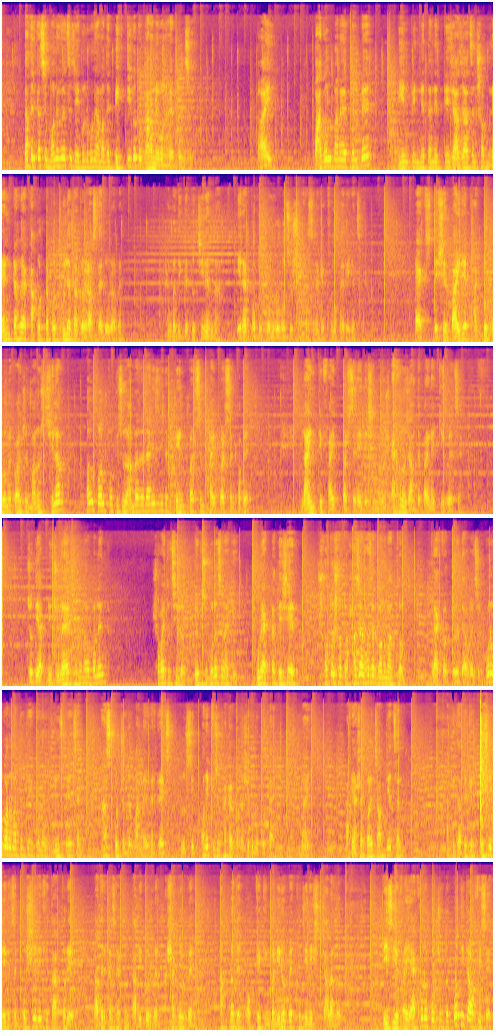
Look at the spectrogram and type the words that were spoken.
তাদের কাছে মনে হয়েছে যে এগুলো মনে আমাদের ব্যক্তিগত কারণে মনে হয়ে পড়ছে ভাই, পাগল বানায় ফেলবে, বিএনপির নেতা নেত্রী যা যা আছেন সব ন্যাংটা হয়ে কাপড় টাপড় খুলে তারপরে রাস্তায় দৌড়াবেন। সাংবাদিকদের তো চিনেন না। এরা গত পনেরো বছর শেখ হাসিনাকে ক্ষমতায় রেখেছে। এক দেশের বাইরে ভাগ্যক্রমে কয়েকজন মানুষ ছিলাম, অল্প অল্প কিছু। আমরা তো জানি যে এটা টেন পার্সেন্ট ফাইভ পার্সেন্ট হবে। নাইনটি ফাইভ পার্সেন্ট এই দেশের মানুষ এখনও জানতে পারে না কি হয়েছে। যদি আপনি জুলাইয়ের ঘটনাও বলেন, সবাই তো ছিল। কেউ কিছু বলেছে নাকি? পুরো একটা দেশের শত শত, হাজার হাজার গণমাধ্যম ব্ল্যাক আউট করে দেওয়া হয়েছিল। কোনো গণমাধ্যম থেকে কোনো নিউজ পেয়েছেন? আজ পর্যন্ত পান নাই ওখানকার এক্সক্লুসিভ অনেক কিছু থাকার কথা সেগুলো কোথায়? নাই। আপনি আসার পরে চাপ দিয়েছেন? আপনি তাদেরকে বসিয়ে রেখেছেন। বসিয়ে রেখে তারপরে তাদের কাছে এখন দাবি করবেন, আশা করবেন আপনাদের পক্ষে কিংবা নিরপেক্ষ জিনিস চালানোর। ডিজিএফআই এখনও পর্যন্ত প্রতিটা অফিসে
